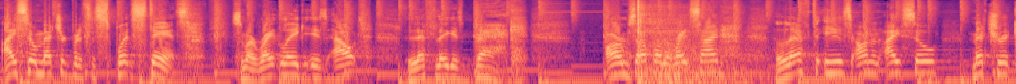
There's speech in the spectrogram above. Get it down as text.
isometric, but it's a split stance. So my right leg is out, left leg is back. Arms up on the right side, left is on an isometric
